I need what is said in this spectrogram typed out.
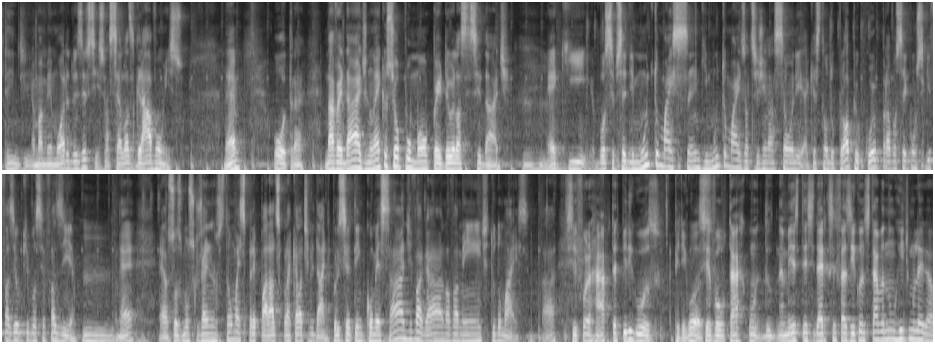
Entendi. É uma memória do exercício. As células gravam isso, né? Outra, na verdade, não é que o seu pulmão perdeu elasticidade. É que você precisa de muito mais sangue, muito mais oxigenação ali, a questão do próprio corpo para você conseguir fazer o que você fazia, né? É, os seus músculos já não estão mais preparados para aquela atividade. Por isso você tem que começar devagar novamente, e tudo mais, tá? Se for rápido, é perigoso. É perigoso. Você voltar com- na mesma intensidade que você fazia quando estava num ritmo legal.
